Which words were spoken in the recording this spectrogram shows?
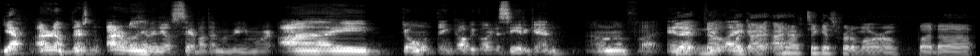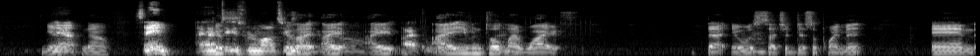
yeah, I don't know. There's, I don't really have anything else to say about that movie anymore. I don't think I'll be going to see it again. I don't know if I, and yeah, I no, like, like, I, I have tickets for tomorrow, but uh, yeah, Yeah. no, same. I have tickets for tomorrow too. because I I Oh, I I I even told my wife that it was Mhm. such a disappointment, and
